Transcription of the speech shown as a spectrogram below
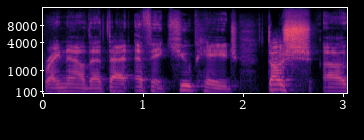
right now that that FAQ page does uh,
